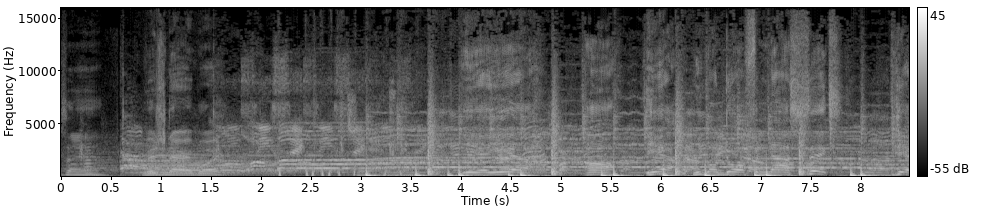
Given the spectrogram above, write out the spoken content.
I'm saying? Visionary boy. Yeah, yeah. Uh, yeah, we gon' do it for 9-6. Yeah,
